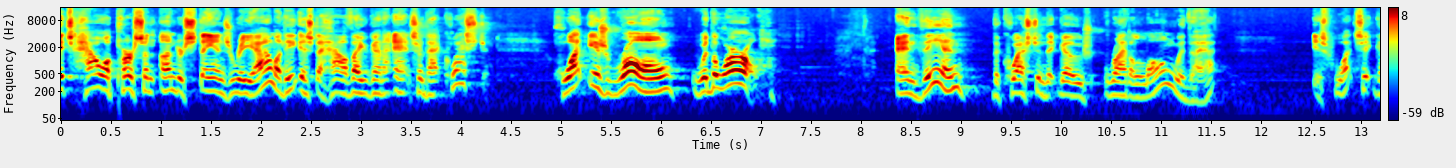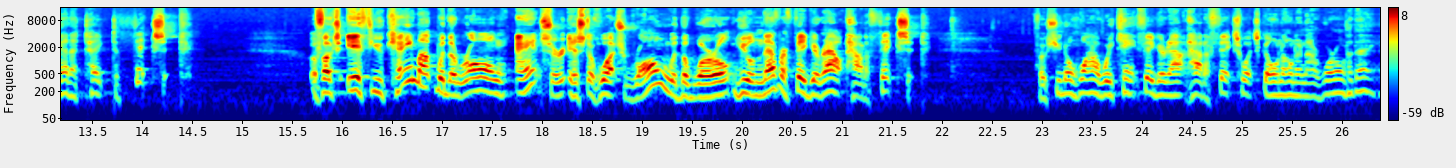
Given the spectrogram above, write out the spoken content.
it's how a person understands reality as to how they're going to answer that question. What is wrong with the world? And then the question that goes right along with that is what's it going to take to fix it? Well, folks, if you came up with the wrong answer as to what's wrong with the world, you'll never figure out how to fix it. Folks, you know why we can't figure out how to fix what's going on in our world today?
